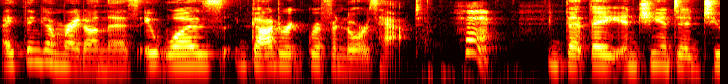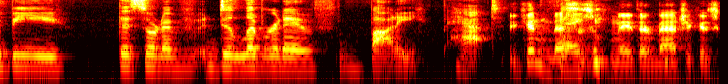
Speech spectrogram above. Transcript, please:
I think I'm right on this. It was Godric Gryffindor's hat Hmm. that they enchanted to be this sort of deliberative body hat. Again, messes thing. with me. Their magic is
